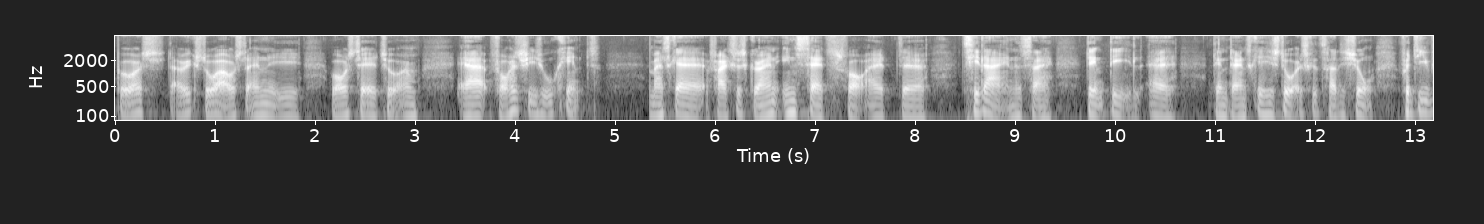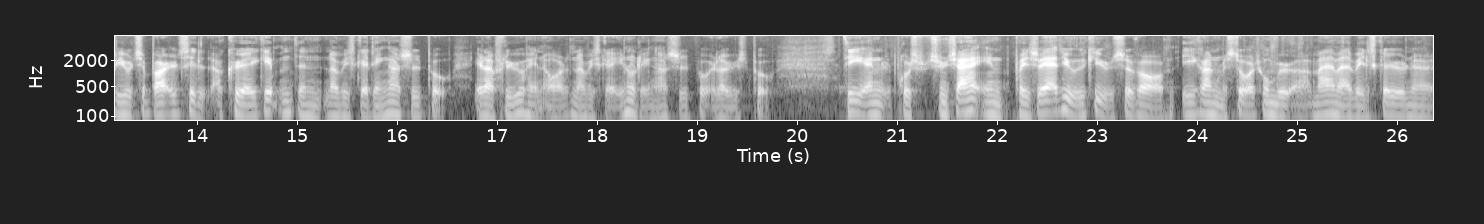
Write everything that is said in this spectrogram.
på os, der er jo ikke store afstande i vores territorium, er forholdsvis ukendt. Man skal faktisk gøre en indsats for at øh, tilegne sig den del af den danske historiske tradition, fordi vi er jo tilbøjelige til at køre igennem den, når vi skal længere sydpå, eller flyve hen over den, når vi skal endnu længere sydpå eller østpå. Det er, en, synes jeg, en prisværdig udgivelse, hvor Egon med stort humør og meget, meget velskrivende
